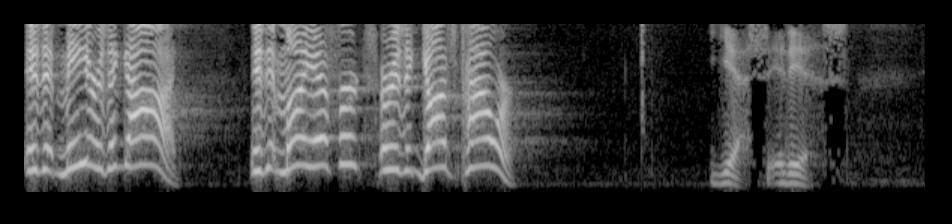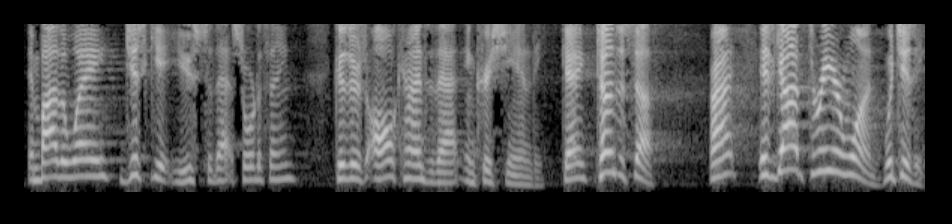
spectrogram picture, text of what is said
is it me or is it God? Is it my effort or is it God's power? Yes, it is. And by the way, just get used to that sort of thing because there's all kinds of that in Christianity. Okay? Tons of stuff. All right? Is God three or one? Which is he?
